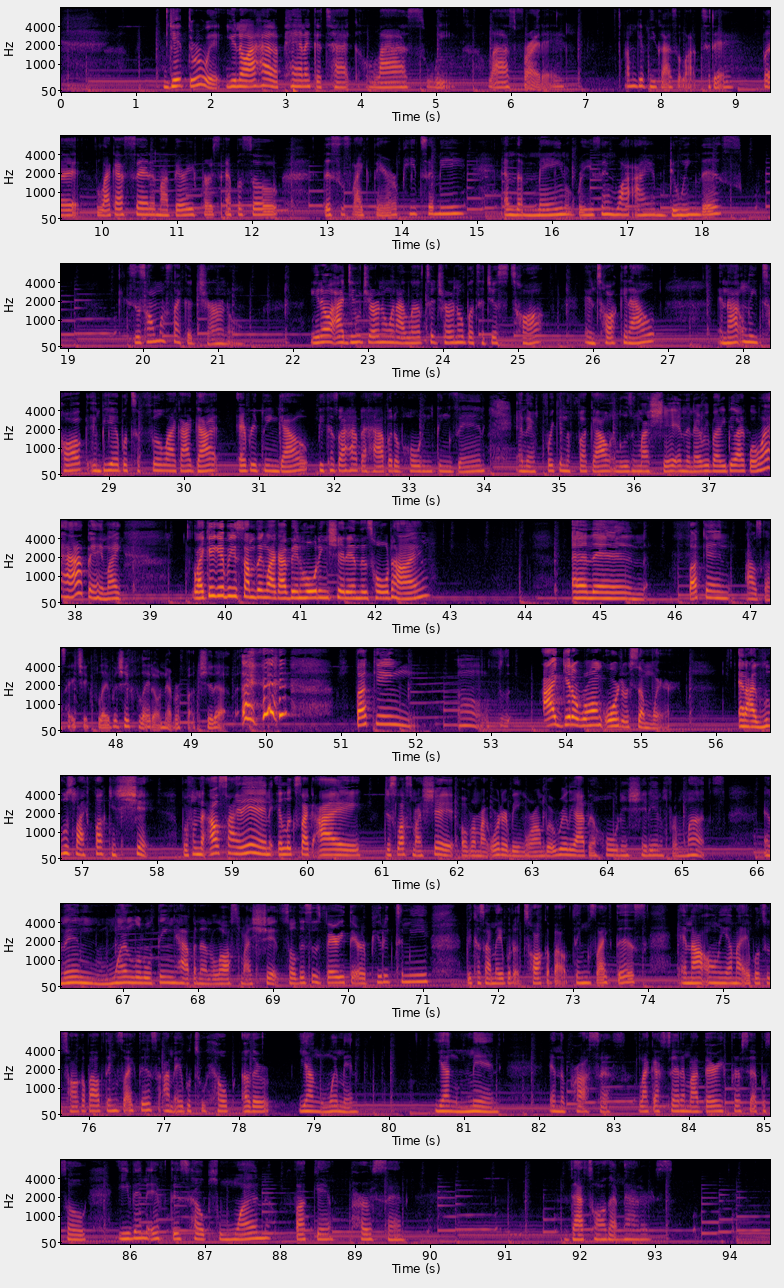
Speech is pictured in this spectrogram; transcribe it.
get through it. You know, I had a panic attack last week, last Friday. I'm giving you guys a lot today. But like I said in my very first episode, this is like therapy to me. And the main reason why I am doing this is it's almost like a journal. You know, I do journal and I love to journal, but to just talk and talk it out and not only talk and be able to feel like I got everything out because I have a habit of holding things in and then freaking the fuck out and losing my shit and then everybody be like, "Well, what happened?" Like like it could be something like I've been holding shit in this whole time. And then fucking I was to say Chick-fil-A, but Chick-fil-A don't never fuck shit up. fucking I get a wrong order somewhere and I lose my fucking shit. But from the outside in, it looks like I just lost my shit over my order being wrong, but really I've been holding shit in for months. And then one little thing happened and I lost my shit. So this is very therapeutic to me because I'm able to talk about things like this. And not only am I able to talk about things like this, I'm able to help other young women, young men in the process. Like I said in my very first episode, even if this helps one fucking person, that's all that matters.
